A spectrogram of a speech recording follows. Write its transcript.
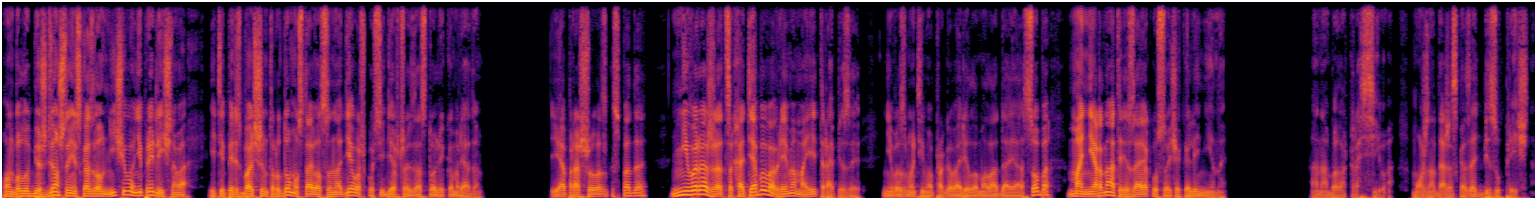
Он был убежден, что не сказал ничего неприличного — и теперь с большим трудом уставился на девушку, сидевшую за столиком рядом. — Я прошу вас, господа, не выражаться хотя бы во время моей трапезы, — невозмутимо проговорила молодая особа, манерно отрезая кусочек оленины. Она была красива, можно даже сказать безупречна.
